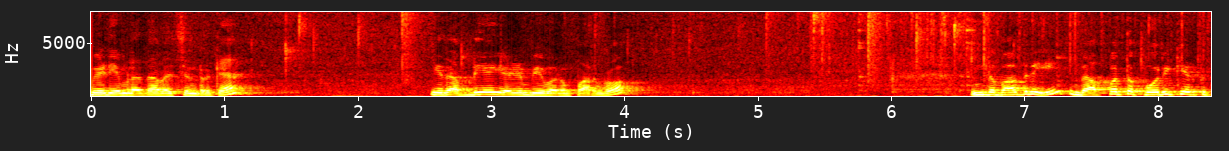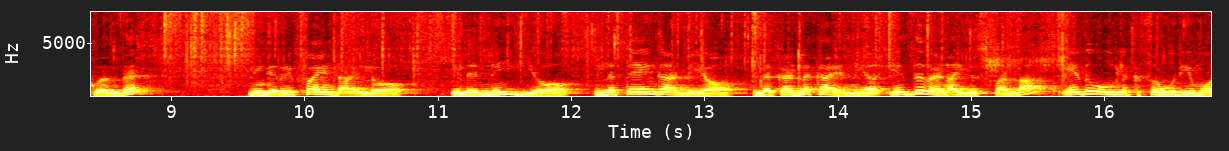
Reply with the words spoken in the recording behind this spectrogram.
மீடியமில் தான் வச்சுட்டுருக்கேன் இது அப்படியே எழும்பி வரும் பாருங்க. இந்த மாதிரி இந்த அப்பத்தை பொறிக்கிறதுக்கு வந்து நீங்கள் ரிஃபைண்ட் ஆயிலோ இல்லை நெய்யோ இல்லை தேங்காய் எண்ணெயோ இல்லை கடலைக்காய் எண்ணெயோ எது வேணால் யூஸ் பண்ணலாம். எது உங்களுக்கு சௌரியமோ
